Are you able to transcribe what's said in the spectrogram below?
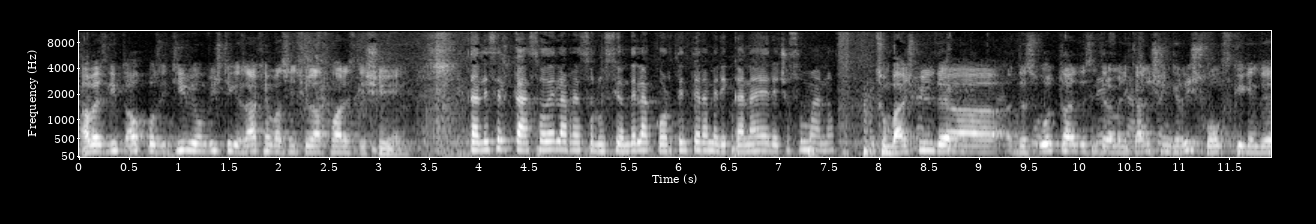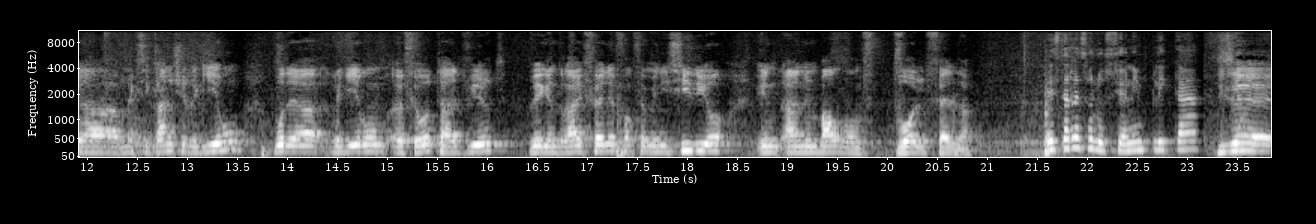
aber es gibt auch positive und wichtige Sachen, was in Ciudad Juárez geschehen. Tal es el caso de la resolución de la Corte Interamericana de Derechos Humanos. Zum Beispiel der, das Urteil des Interamerikanischen Gerichtshofs gegen die mexikanische Regierung, wo der Regierung äh, verurteilt wird wegen drei Fälle von Feminicidio in einem Baumwollfelder. Diese,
